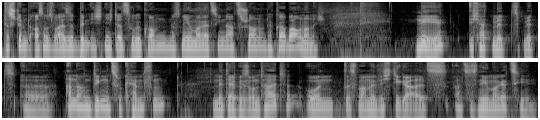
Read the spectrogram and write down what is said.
Das stimmt. Ausnahmsweise bin ich nicht dazu gekommen, das Neo-Magazin nachzuschauen und der Körper auch noch nicht. Nee, ich hatte mit, mit äh, anderen Dingen zu kämpfen, mit der Gesundheit und das war mir wichtiger als, als das Neo-Magazin.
